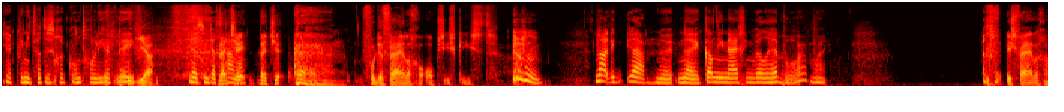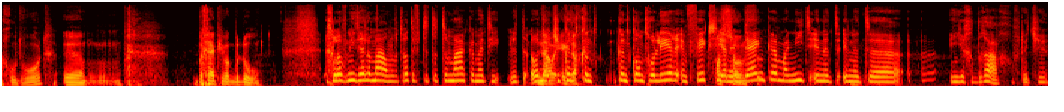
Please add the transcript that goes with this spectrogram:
Ja, ik weet niet, wat is een gecontroleerd leven? Ja. Ja, zie, Dat we. je, dat je voor de veilige opties kiest. Nou, ik, ja, nee, nee, ik kan die neiging wel hebben, hoor. Maar Is, is veilig een goed woord? Eh, begrijp je wat ik bedoel? ik geloof niet helemaal. Wat, wat heeft het te maken met die... Met, oh, Nou, dat je kunt, dacht- kunt, kunt controleren in fictie en in denken... maar niet in het... In het eh, in je gedrag. Of dat je...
